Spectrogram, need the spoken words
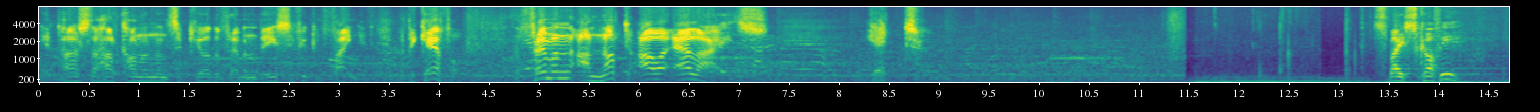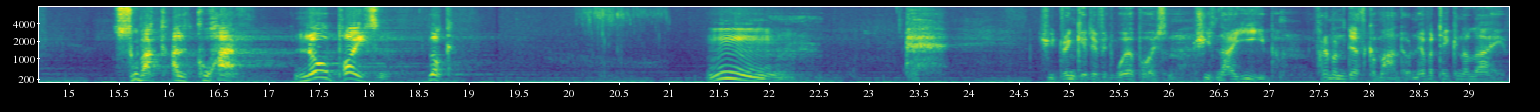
Get past the Harkonnen and secure the Fremen base if you can find it. But be careful. The Fremen are not our allies. Yet. Spice coffee? Subak al-Kuhar. No poison. Look. Mmm. She'd drink it if it were poison. She's naive. Fremen death commando, never taken alive.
